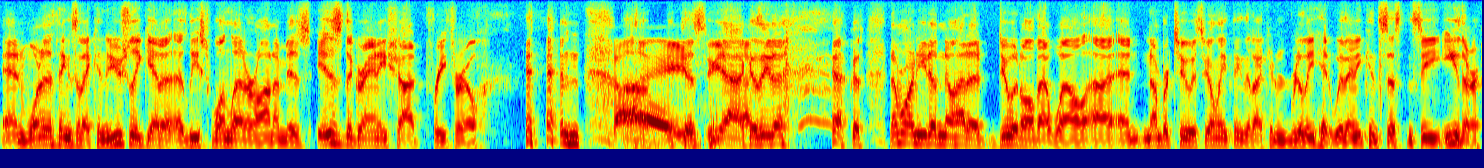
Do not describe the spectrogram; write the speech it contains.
And one of the things that I can usually get a, at least one letter on him is is the granny shot free throw. and, uh, nice. because yeah, because he. Because number one, he doesn't know how to do it all that well, uh, and number two, it's the only thing that I can really hit with any consistency either.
